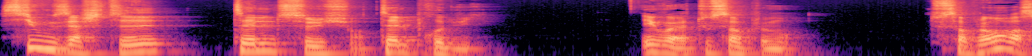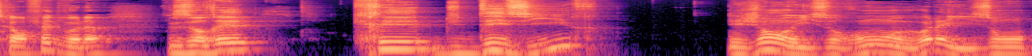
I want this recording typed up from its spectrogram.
si vous achetez telle solution, tel produit. Et voilà, tout simplement. Tout simplement parce qu'en fait, voilà, vous aurez créé du désir. Les gens, ils auront, euh, voilà, ils ont,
